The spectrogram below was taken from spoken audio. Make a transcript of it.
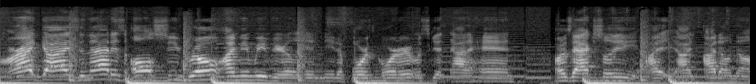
Alright guys, and that is all she wrote. I mean, we really didn't need a fourth quarter. It was getting out of hand. I was actually, I, I, I don't know.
